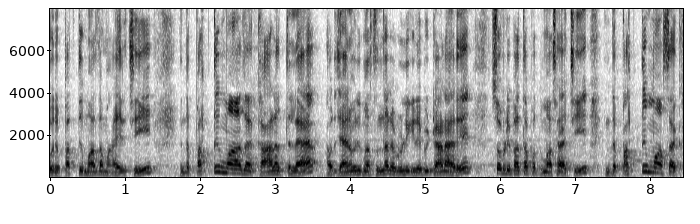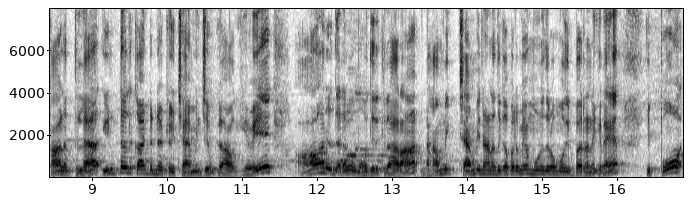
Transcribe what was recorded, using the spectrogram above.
ஒரு பத்து மாதம் ஆயிடுச்சு இந்த பத்து மாத காலத்தில் அவர் ஜனவரி மாதம் தான் டபிள்யூக்கு டெபியூட் ஆனார். ஸோ அப்படி பார்த்தா பத்து மாதம் ஆச்சு. இந்த பத்து மாத காலத்தில் இன்டர் கான்டினென்டல் சாம்பியன்ஷிப்க்கு ஆகியவே ஆறு தடவை மோதிருக்கிறாராம் டாமினிக் சாம்பியன் ஆனதுக்கப்புறமே மூணு தடவை மோதிருப்பார் நினைக்கிறேன். இப்போது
